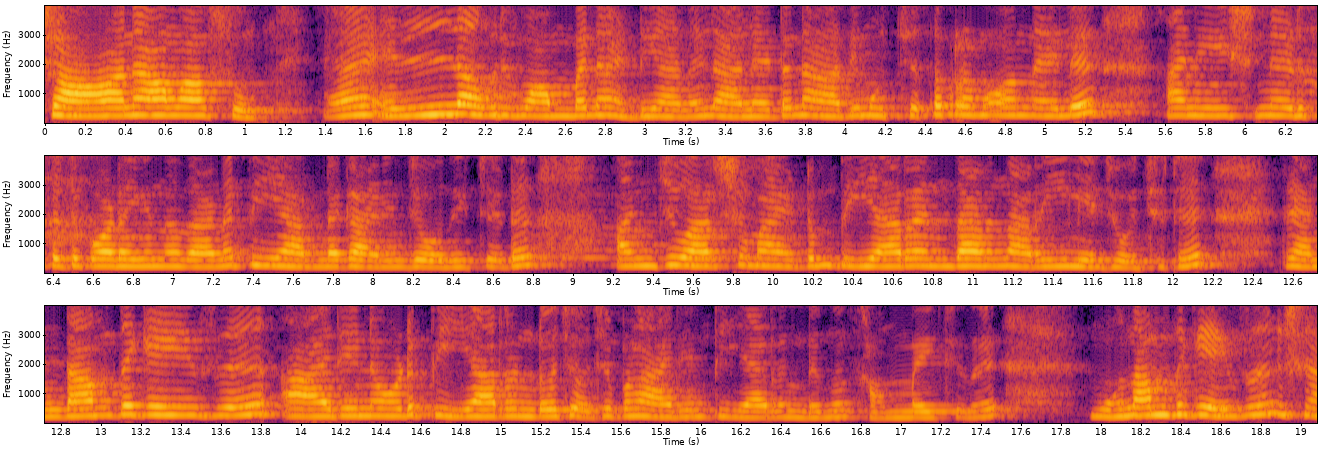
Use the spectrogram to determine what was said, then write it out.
ഷാനാവാസും എല്ലാം ഒരു വമ്പൻ അടിയാണ്. ലാലേട്ടൻ ആദ്യം ഉച്ചത്തെ പ്രമോ വന്നതിൽ അനീഷിനെ എടുത്തിട്ട് കുടയുന്നതാണ് പി ആറിന്റെ കാര്യം ചോദിച്ചിട്ട്. അഞ്ച് വർഷമായിട്ടും പി ആർ എന്താണെന്ന് അറിയില്ലേ ചോദിച്ചിട്ട്. രണ്ടാമത്തെ കേസ് ആര്യനോട് പി ആർ ഉണ്ടോ ചോദിച്ചപ്പോൾ ആര്യൻ പി ആർ ഉണ്ടെന്ന് സമ്മതിച്ചത്. മൂന്നാമത്തെ കേസ് ഷാ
